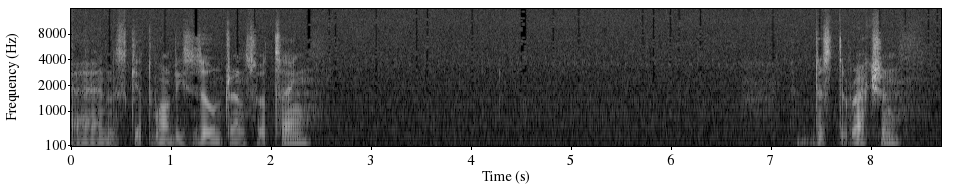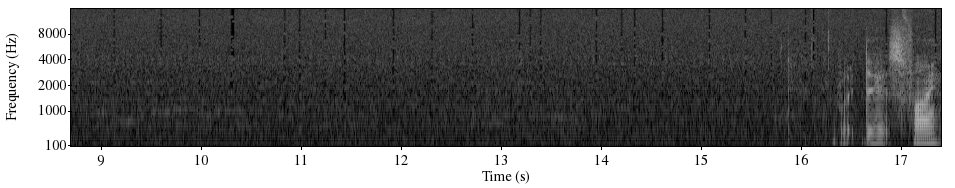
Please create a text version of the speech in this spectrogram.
And let's get one of these zone transfer thing. This direction. right is fine.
